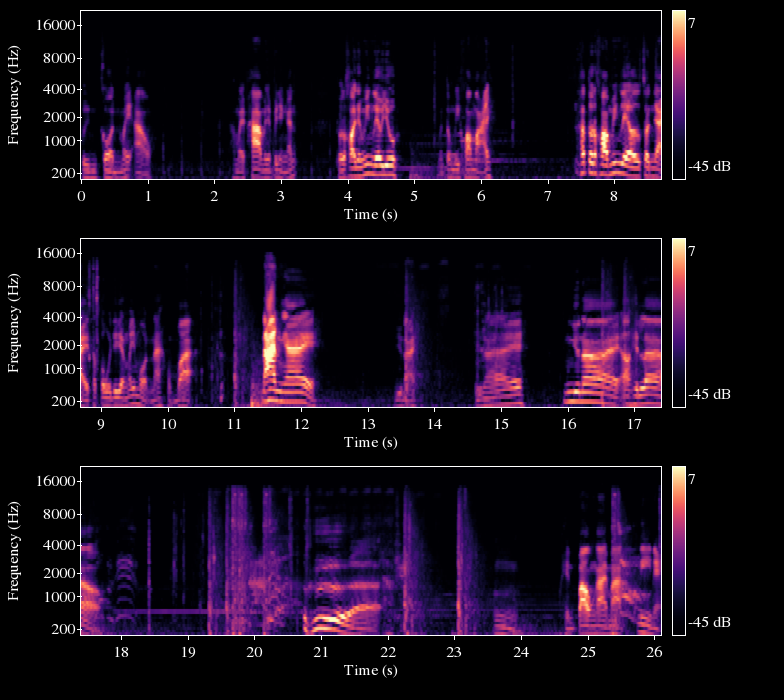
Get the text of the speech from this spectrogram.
ปืนกลไม่เอาทำไมภาพมันยังเป็นอย่างนั้น ตัวละครยังวิ่งเร็วอยู่ มันต้องมีความหมาย ถ้าตัวละครวิ่งเร็วส่วนใหญ่ศัตรูจะยังไม่หมดนะ ผมว่านั่นไง อยู่ไหน อยู่ไหน มึงอยู่ไหนอ้าวเห็นแล้วเฮืออืม เห็นเป้าง่ายมาก นี่แน่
